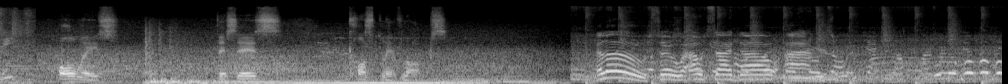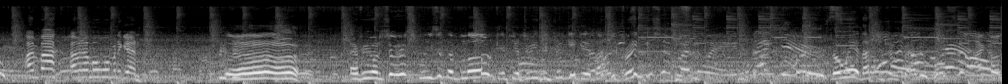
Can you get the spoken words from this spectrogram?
sky. Ready? always. This is cosplay vlogs. Hello, so we're outside now and I'm back. I'm a woman again. uh, everyone's trying to squeeze in the vlog. If you're doing the drinking game, that's a drink. by the way. Thank you. No way, that's a drink for everyone. Uh,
